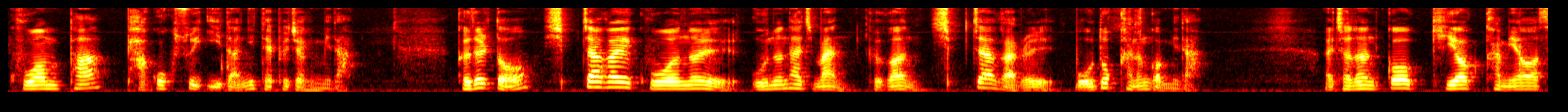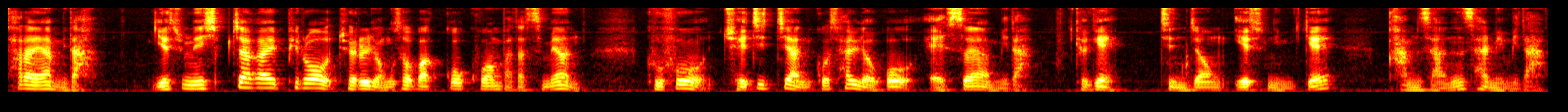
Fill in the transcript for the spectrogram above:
구원파 박옥수 이단이 대표적입니다. 그들도 십자가의 구원을 운운하지만 그건 십자가를 모독하는 겁니다. 저는 꼭 기억하며 살아야 합니다. 예수님의 십자가의 피로 죄를 용서받고 구원받았으면 그 후 죄 짓지 않고 살려고 애써야 합니다. 그게 진정 예수님께 감사하는 삶입니다.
